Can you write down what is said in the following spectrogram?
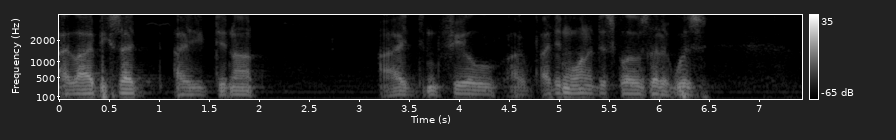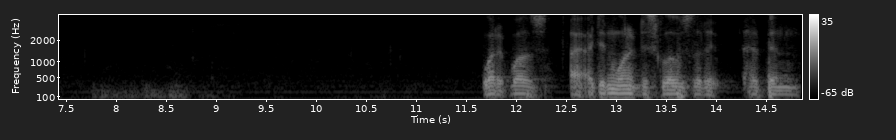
I lied because I, I did not, I didn't feel, I, I didn't want to disclose that it was what it was. I, I didn't want to disclose that it had been,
